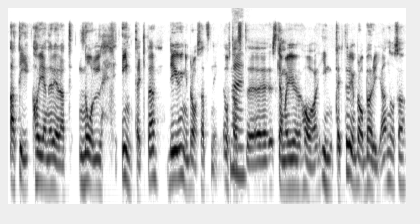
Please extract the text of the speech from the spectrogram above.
Att det har genererat noll intäkter. Det är ju ingen bra satsning. Oftast eh, ska man ju ha intäkter, det är en bra början och så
